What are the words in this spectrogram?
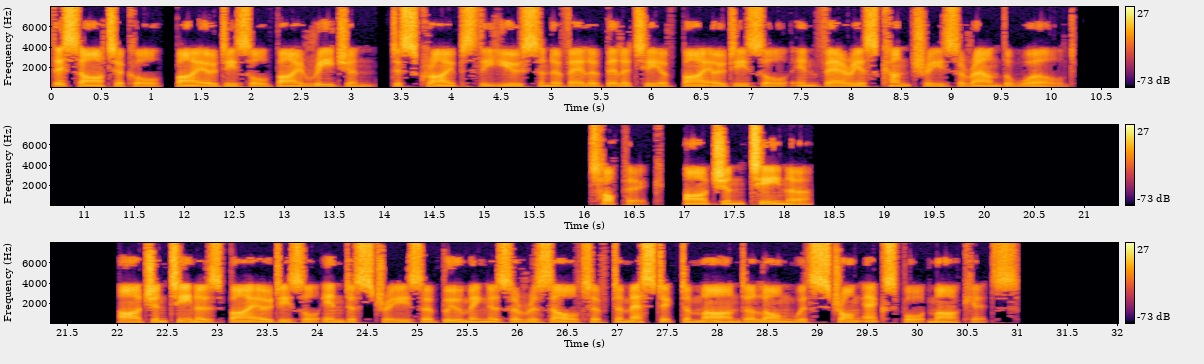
This article, Biodiesel by region, describes the use and availability of biodiesel in various countries around the world. Argentina Argentina's biodiesel industries are booming as a result of domestic demand along with strong export markets.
